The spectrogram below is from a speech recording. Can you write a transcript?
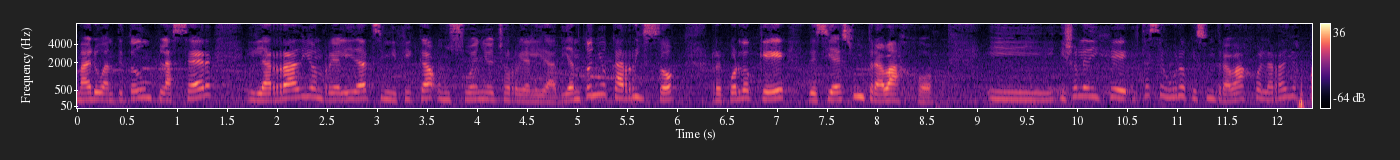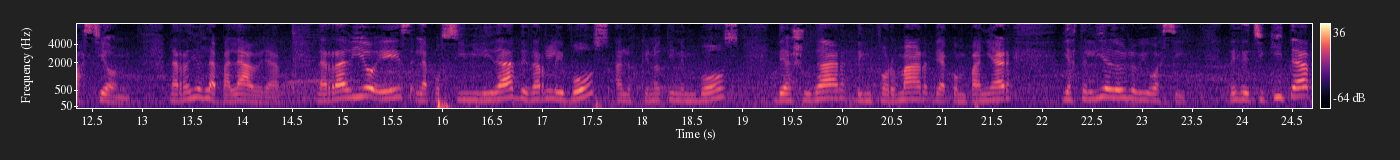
Maru, ante todo un placer y la radio en realidad significa un sueño hecho realidad. Y Antonio Carrizo, recuerdo que decía, es un trabajo. Y, yo le dije, ¿estás seguro que es un trabajo? La radio es pasión, la radio es la palabra, la radio es la posibilidad de darle voz a los que no tienen voz, de ayudar, de informar, de acompañar. Y hasta el día de hoy lo vivo así. Desde chiquita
